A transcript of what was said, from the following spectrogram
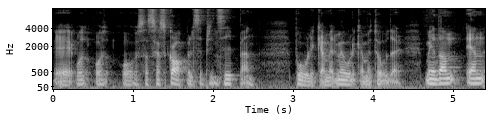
Eh, och, och, och så ska skapelseprincipen på olika, med, med olika metoder. Medan en,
